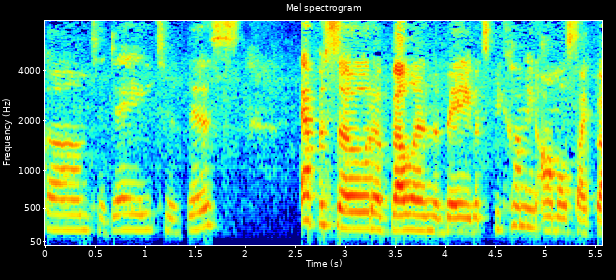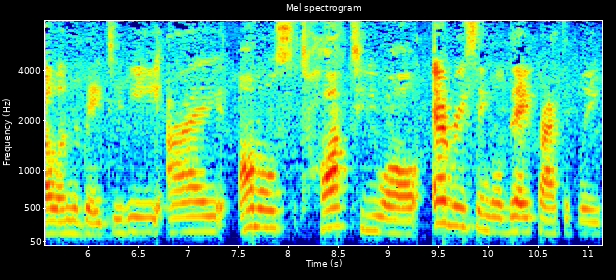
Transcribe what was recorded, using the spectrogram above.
welcome today to this episode of Bella and the Babe. It's becoming almost like Bella and the Babe TV. I almost talk to you all every single day, practically,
